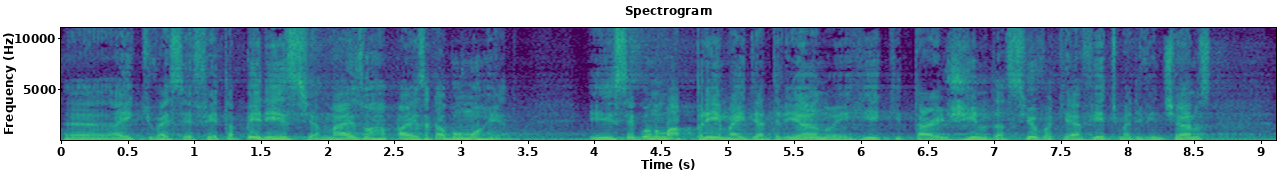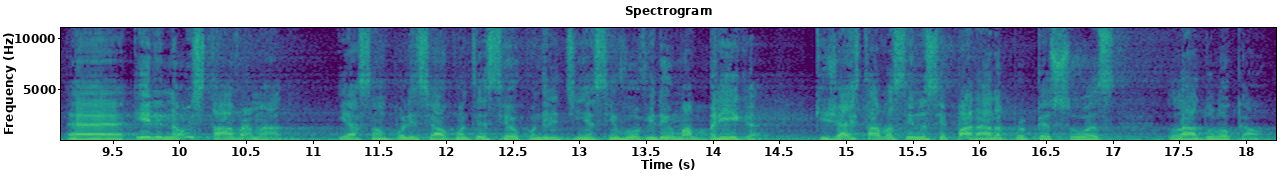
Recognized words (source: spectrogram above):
é, aí que vai ser feita a perícia, mas o rapaz acabou morrendo. E segundo uma prima aí de Adriano Henrique Targino da Silva, que é a vítima de 20 anos, é, ele não estava armado. E a ação policial aconteceu quando ele tinha se envolvido em uma briga que já estava sendo separada por pessoas lá do local.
